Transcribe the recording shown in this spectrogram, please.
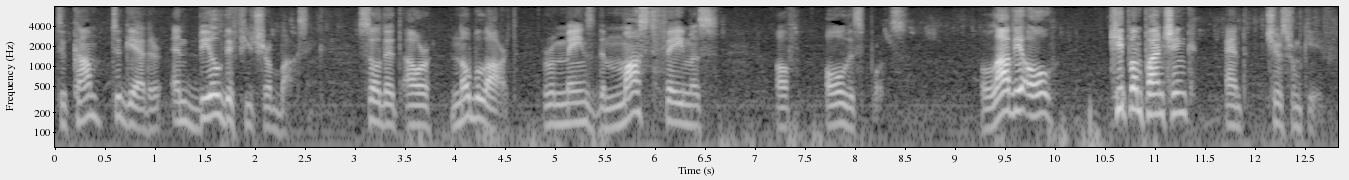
to come together and build the future of boxing so that our noble art remains the most famous of all the sports. Love you all. Keep on punching and cheers from Kiev.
